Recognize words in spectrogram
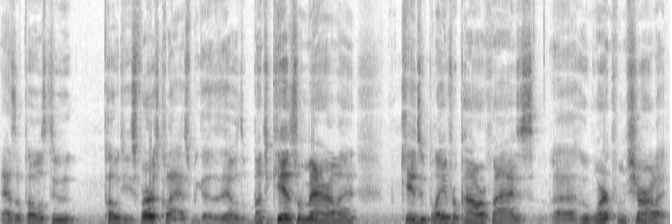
as opposed to Poggi's first class because there was a bunch of kids from Maryland, kids who played for Power Fives uh, who weren't from Charlotte.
